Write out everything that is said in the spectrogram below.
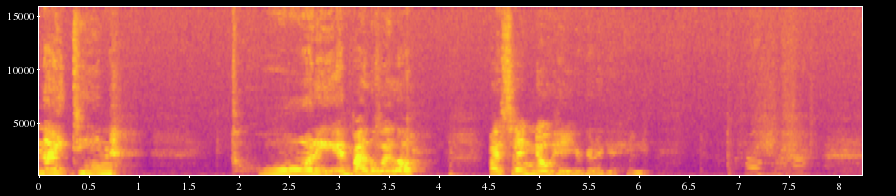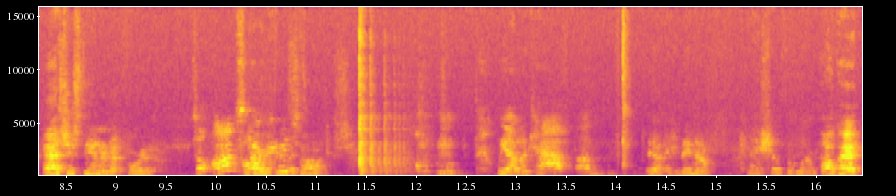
19, 20. And by the way, though, by saying no hate, you're going to get hate. That's just the internet for you. So I'm starting okay, with. socks. we have a cat. Um, Yeah, they know. can I show them our? Okay.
